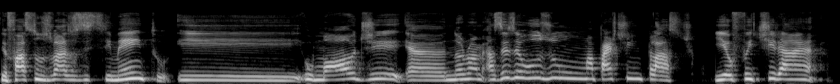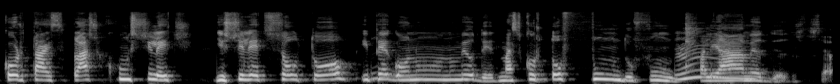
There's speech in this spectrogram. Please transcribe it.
Eu faço uns vasos de cimento e o molde, é, normalmente, às vezes eu uso uma parte em plástico. E eu fui tirar, cortar esse plástico com um estilete. E o estilete soltou e hum. pegou no, no, meu dedo, mas cortou fundo, fundo. Hum. Falei, ah, meu Deus do céu,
